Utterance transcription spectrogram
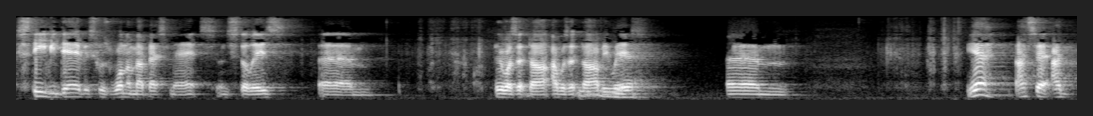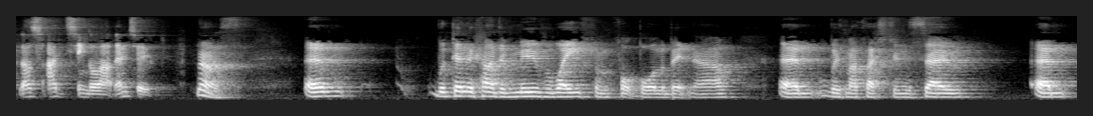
Stevie Davies was one of my best mates and still is. Um, who was at Dar- I was at Derby with. Um, yeah, that's it. I'd, that's, I'd single out them two. Nice. Um, we're going to kind of move away from football a bit now um, with my questions. So, um,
